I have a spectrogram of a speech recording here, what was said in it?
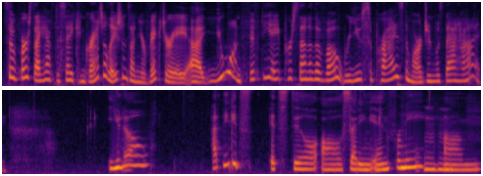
So, first, I have to say, congratulations on your victory. Uh, you won 58% of the vote. Were you surprised the margin was that high? You know, I think it's it's still all setting in for me. Mm-hmm. Um,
